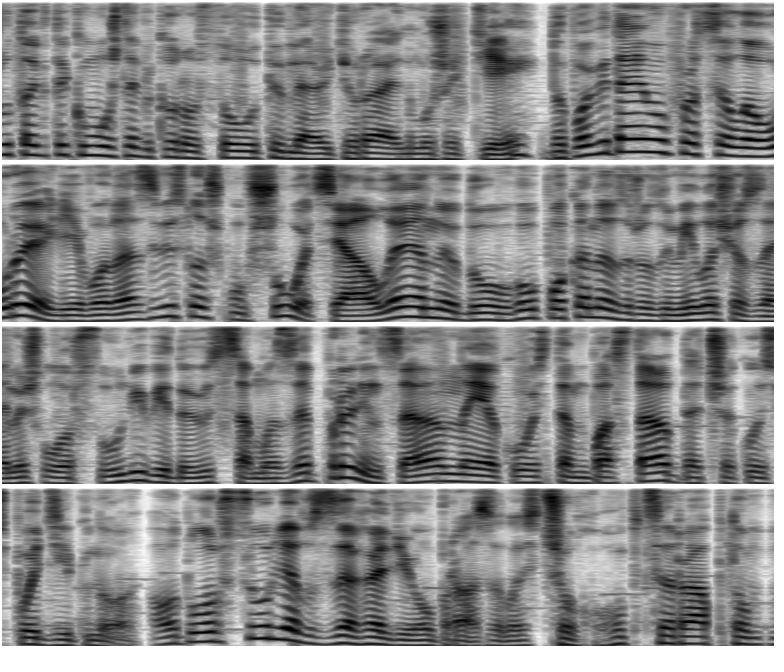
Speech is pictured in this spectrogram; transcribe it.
схожу тактику можна використовувати навіть у реальному житті. Доповідаємо про це Лаурелі. Вона, звісно ж, у шоці, але недовго, поки не зрозуміла, що заміж Лорсулі віддають саме за принца, а не якогось там бастарда чи когось подібного. А от Лорсуля взагалі образилась, чого б це раптом,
